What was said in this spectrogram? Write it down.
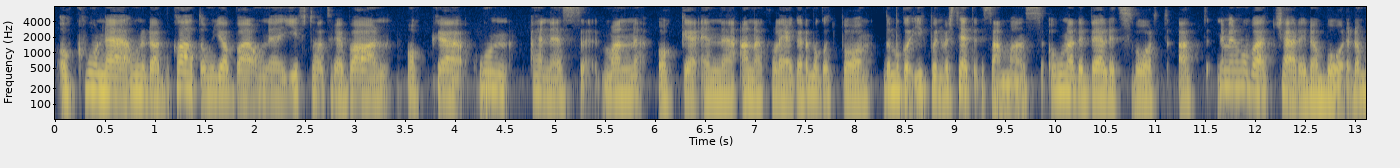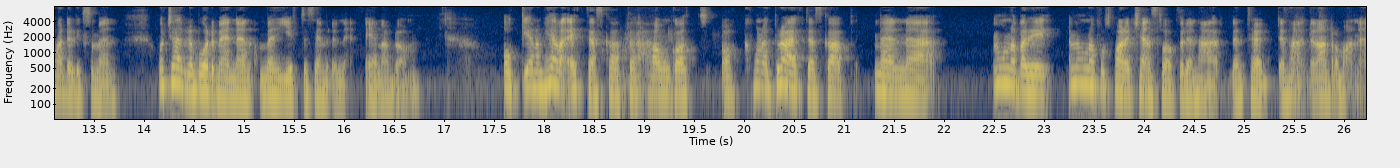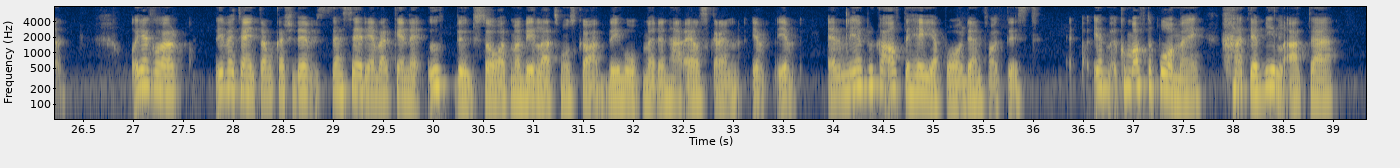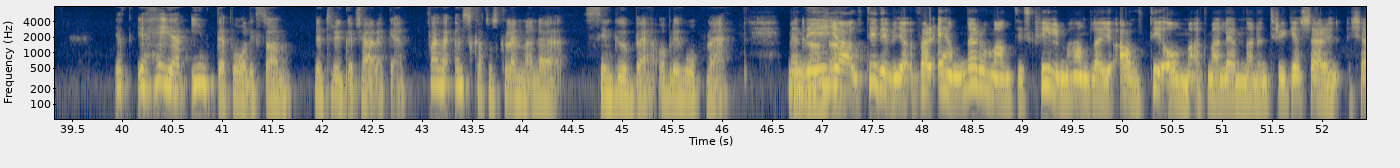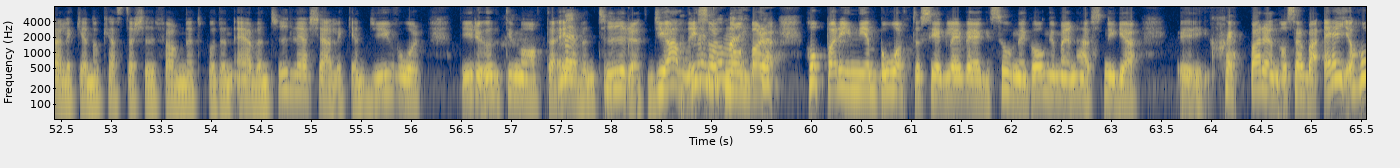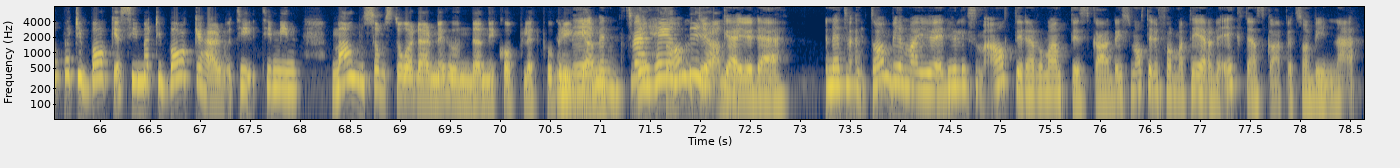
Och hon är, hon är då advokat och hon jobbar, hon är gift och har tre barn och eh, hon, hennes man och en annan kollega, de har gått på, de har gått, gick på universitetet tillsammans och hon hade väldigt svårt att, nej men hon var kär i dem båda, de hade liksom en, hon kär i dem båda männen men gifte sig med den, en av dem. Och genom hela äktenskapet har hon gått, och hon har ett bra äktenskap, men uh, hon, har varit, men hon har fortfarande känslor för den här, den, tredje, den, här, den andra mannen. Och jag går, det vet jag inte om kanske det, den här serien verkligen är uppbyggd så att man vill att hon ska bli ihop med den här älskaren. Jag, jag, men jag brukar alltid heja på den faktiskt. Jag kommer ofta på mig att jag vill att... Uh, jag, jag hejar inte på liksom den trygga kärleken. Fan, jag önskar att hon ska lämna den där sin gubbe och bli ihop med men det, det är ju alltid det vi gör. Varenda romantisk film handlar ju alltid om att man lämnar den trygga kär kärleken och kastar sig i famnet på den äventyrliga kärleken. Det är ju, vår, det, är det ultimata men, äventyret. Det är ju aldrig så att någon inte... bara hoppar in i en båt och seglar iväg solnedgången med den här snygga eh, skepparen och sen bara, nej jag hoppar tillbaka, jag simmar tillbaka här till, till, min man som står där med hunden i kopplet på bryggan. Nej men tvärtom tycker jag ju det. Nej, tvärtom vill man ju, är det ju liksom alltid den romantiska, det är liksom alltid det formaterade äktenskapet som vinner.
